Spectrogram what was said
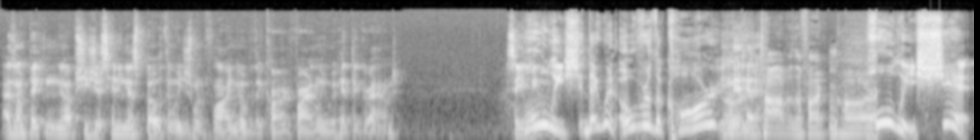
As I'm picking him up, she's just hitting us both, and we just went flying over the car, and finally we hit the ground. St. Holy shit! They went over the car. Over the top of the fucking car. Holy shit!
